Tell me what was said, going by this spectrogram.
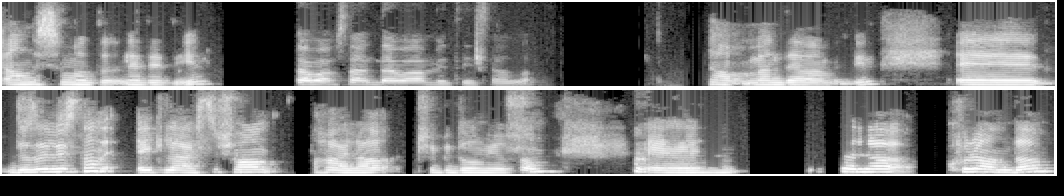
anlaşılmadı ne dediğin. Tamam sen devam et inşallah. Tamam ben devam edeyim. Ee, düzelirsen eklersin. Şu an hala çünkü donuyorsun. Ee, mesela Kur'an'da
